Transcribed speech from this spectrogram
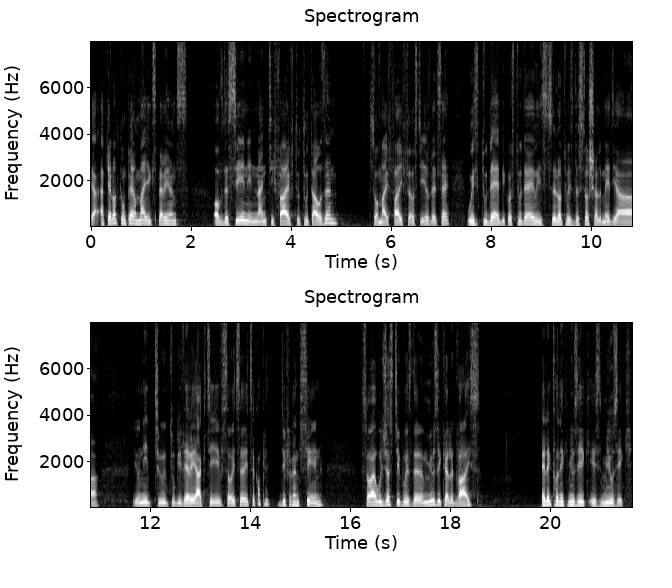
I cannot compare my experience of the scene in 95 to 2000, so my five first years, let's say, with today, because today is a lot with the social media. You need to, to be very active, so it's a, it's a complete different scene. So I would just stick with the musical advice. Electronic music is music.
